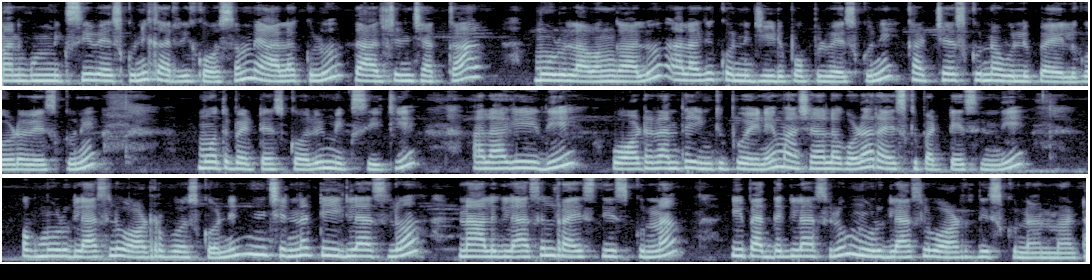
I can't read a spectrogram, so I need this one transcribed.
మనకు మిక్సీ వేసుకుని కర్రీ కోసం యాలకులు దాల్చిన చెక్క మూడు లవంగాలు అలాగే కొన్ని జీడిపప్పులు వేసుకుని కట్ చేసుకున్న ఉల్లిపాయలు కూడా వేసుకుని మూత పెట్టేసుకోవాలి మిక్సీకి. అలాగే ఇది వాటర్ అంతా ఇంకిపోయినాయి. మసాలా కూడా రైస్కి పట్టేసింది. ఒక మూడు గ్లాసులు వాటర్ పోసుకోండి. నేను చిన్న టీ గ్లాసులో నాలుగు గ్లాసులు రైస్ తీసుకున్న. ఈ పెద్ద గ్లాసులు మూడు గ్లాసులు వాటర్ తీసుకున్నాను అనమాట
